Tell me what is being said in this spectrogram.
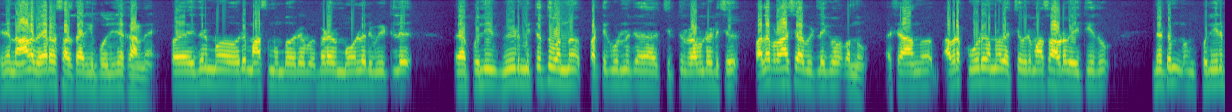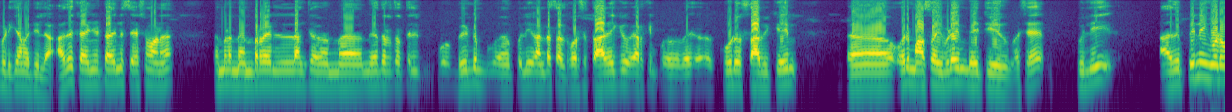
പിന്നെ നാളെ വേറെ സ്ഥലത്തായിരിക്കും പുലിനെ കാണുന്നത് ഇപ്പോൾ ഇതിന് ഒരു മാസം മുമ്പ് ഒരു ഇവിടെ മുകളിലൊരു വീട്ടിൽ പുലി വീട് മുറ്റത്ത് വന്ന് പട്ടിക്കൂടിന് ചുറ്റും റൗണ്ട് അടിച്ച് പല പ്രാവശ്യം ആ വീട്ടിലേക്ക് വന്നു. പക്ഷേ അന്ന് അവിടെ കൂട് നമ്മൾ വെച്ച് ഒരു മാസം അവിടെ വെയിറ്റ് ചെയ്തു. എന്നിട്ടും പുലിനെ പിടിക്കാൻ പറ്റില്ല അത് കഴിഞ്ഞിട്ട് അതിന് ശേഷമാണ് നമ്മുടെ മെമ്പറെല്ലാം നേതൃത്വത്തിൽ വീണ്ടും പുലി കണ്ട സ്ഥലത്ത് കുറച്ച് താഴേക്ക് ഇറക്കി കൂട് സ്ഥാപിക്കുകയും ഒരു മാസം ഇവിടെയും വെയിറ്റ് ചെയ്തു. പക്ഷേ പുലി അത് പിന്നെ ഇങ്ങോട്ട്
